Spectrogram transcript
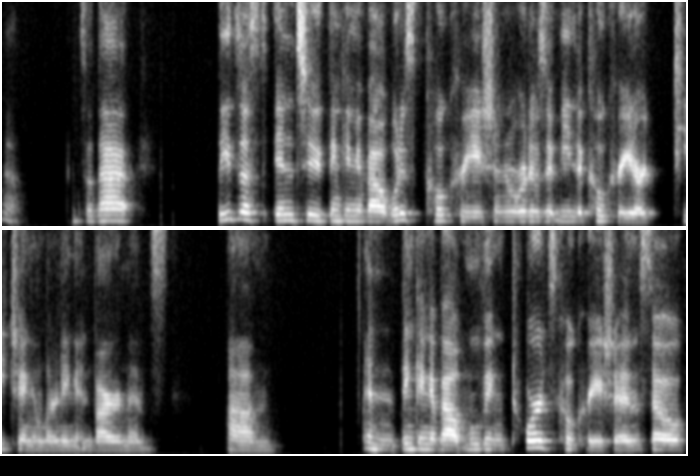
Yeah. And so that leads us into thinking about what is co-creation or what does it mean to co-create our teaching and learning environments? Um, and thinking about moving towards co-creation. So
